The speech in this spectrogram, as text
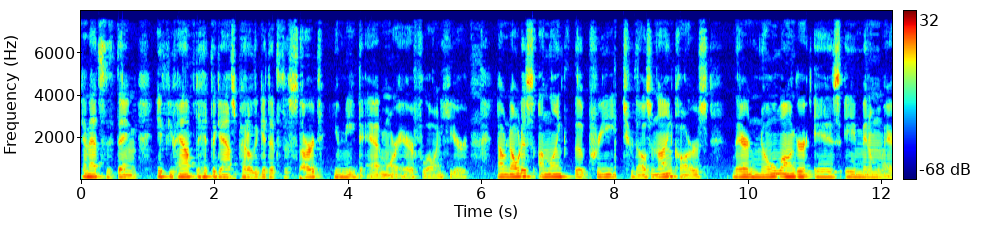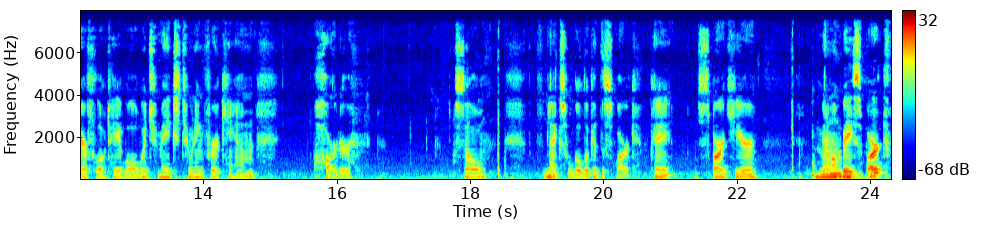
And that's the thing, if you have to hit the gas pedal to get it to start, you need to add more airflow in here. Now notice, unlike the pre-2009 cars, there no longer is a minimum airflow table, which makes tuning for a cam harder. So next we'll go look at the spark. Okay, spark here, minimum base spark,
